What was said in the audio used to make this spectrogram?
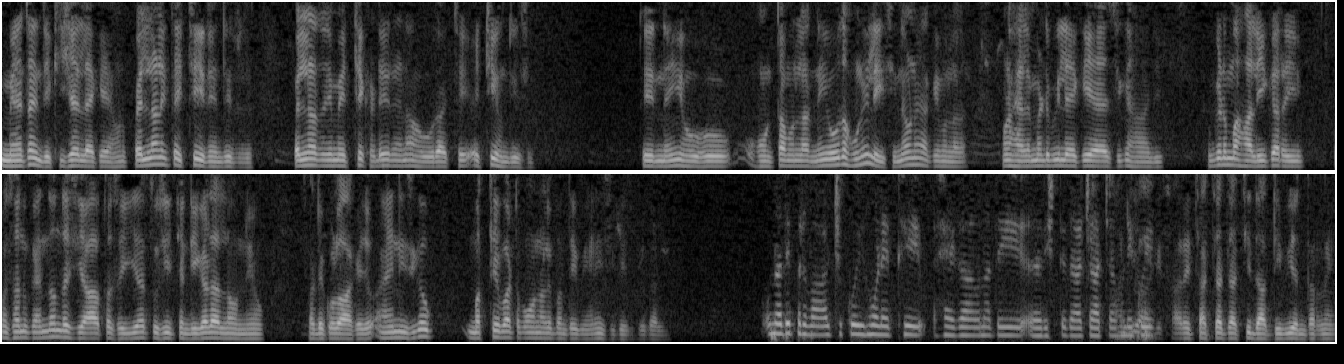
ਮੈਂ ਤਾਂ ਨਹੀਂ ਦੇਖੀ ਸ਼ਾਇਦ ਲੈ ਕੇ ਹੁਣ ਪਹਿਲਾਂ ਵਾਲੀ ਤਾਂ ਇੱਥੇ ਹੀ ਰਹਿੰਦੀ ਸੀ। ਪਹਿਲਾਂ ਤਾਂ ਜਿਵੇਂ ਇੱਥੇ ਖੜੇ ਰਹਿਣਾ ਹੋਰ ਇੱਥੇ ਇੱਥੇ ਹੁੰਦੀ ਸੀ। ਤੇ ਨਹੀਂ ਉਹ ਹੁਣ ਤਾਂ ਮੈਨੂੰ ਲੱਗਦਾ ਨਹੀਂ ਉਹ ਤਾਂ ਹੁਣੇ ਲਈ ਸੀ ਨਾ ਉਹਨੇ ਆ ਕੇ ਮੈਨੂੰ ਲੱਗਦਾ। ਹੁਣ ਹੈਲਮਟ ਵੀ ਲੈ ਕੇ ਆਇਆ ਸੀਗਾ ਹਾਂ ਜੀ। ਕਿਉਂਕਿ ਮਹਾਲੀ ਘਰ ਹੀ ਉਹ ਸਾਨੂੰ ਕਹਿੰਦਾ ਹੁੰਦਾ ਸੀ ਆਪ ਤਾਂ ਸਹੀ ਯਾਰ ਤੁਸੀਂ ਚੰਡੀਗੜ੍ਹ ਵੱਲ ਆਉਂਦੇ ਹੋ ਸਾਡੇ ਕੋਲ ਆ ਕੇ ਜੋ ਐ ਨਹੀਂ ਸੀਗਾ ਮੱਥੇ ਵੱਟ ਪਾਉਣ ਵਾਲੇ ਬੰਦੇ ਵੀ ਐ ਨਹੀਂ ਸੀਗੇ ਕੋਈ ਗੱਲ। ਉਹਨਾਂ ਦੇ ਪਰਿਵਾਰ ਚ ਕੋਈ ਹੁਣ ਇੱਥੇ ਹੈਗਾ ਉਹਨਾਂ ਦੇ ਰਿਸ਼ਤੇਦਾਰ ਚਾਚਾ ਹੁਣੇ ਕੋਈ? ਕੇ ਸਾਰੇ ਚਾਚਾ ਚਾਚੀ ਦਾਦੀ ਵੀ ਅੰਦਰ ਨੇ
